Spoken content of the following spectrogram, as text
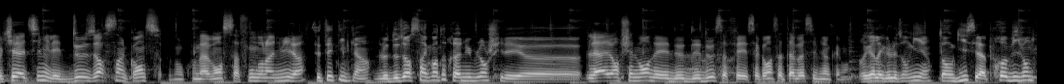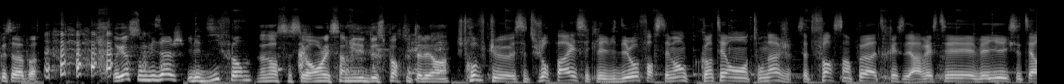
Ok, la team, il est 2h50, donc on avance à fond dans la nuit là. C'est technique là, hein. le 2h50 après la nuit blanche, il est... euh, Là, l'enchaînement des, des- des deux, ça, fait, ça commence à tabasser bien quand même. Regarde la gueule de Tanguy, hein. Tanguy, c'est la preuve vivante que ça va pas. Regarde son visage, il est difforme. Non, non, ça c'est vraiment les 5 minutes de sport tout à l'heure. hein. Je trouve que c'est toujours pareil, c'est que les vidéos, forcément, quand t'es en tournage, ça te force un peu à, te res- à rester éveillé, etc.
